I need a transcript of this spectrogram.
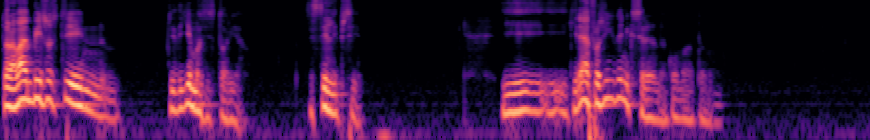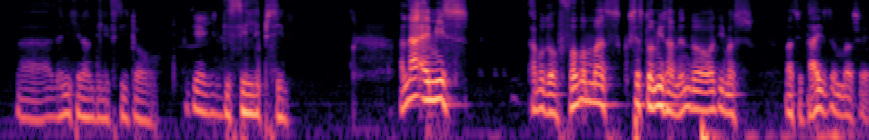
Τώρα πάμε πίσω στην στη δική μας ιστορία, στη σύλληψη. Η, η, η κυρία Εφροσύνη δεν ήξερε ακόμα το... Α, δεν είχε να αντιληφθεί το, Τι έγινε. τη σύλληψη. Αλλά εμείς από το φόβο μας ξεστομίσαμε το ότι μας, μας ετάιζε, μας ε,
